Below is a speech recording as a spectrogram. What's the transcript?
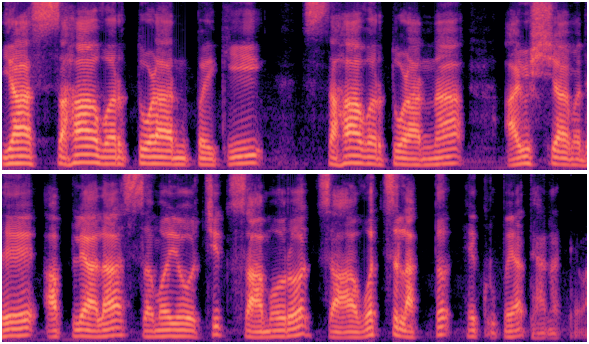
या सहा वर्तुळांपैकी सहा वर्तुळांना आयुष्यामध्ये आपल्याला समयोचित सामोरं जावंच लागतं हे कृपया ध्यानात ठेवा.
